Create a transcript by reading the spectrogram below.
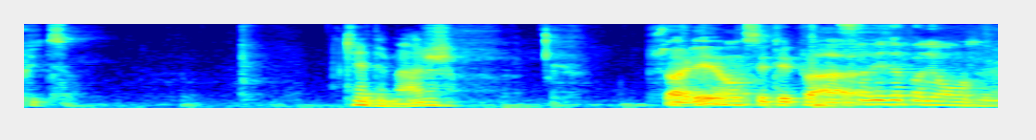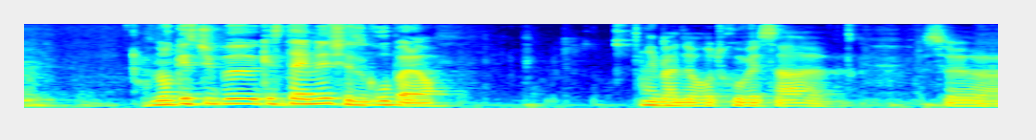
plus de son. Quel dommage. Ça allait, hein, c'était pas. Ça les a pas dérangés. Donc, qu'est-ce que tu peux. Qu'est-ce que t'as aimé chez ce groupe alors? Et bah de retrouver ça, euh, ce euh,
